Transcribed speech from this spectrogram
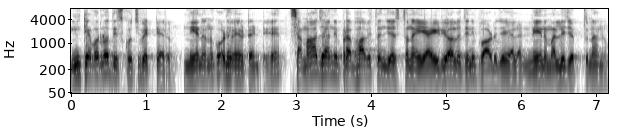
ఇంకెవరినో తీసుకొచ్చి పెట్టారు. నేను అనుకోవడం ఏమిటంటే సమాజాన్ని ప్రభావితం చేస్తున్న ఈ ఐడియాలజీని పాడు చేయాలని నేను మళ్ళీ చెప్తున్నాను.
